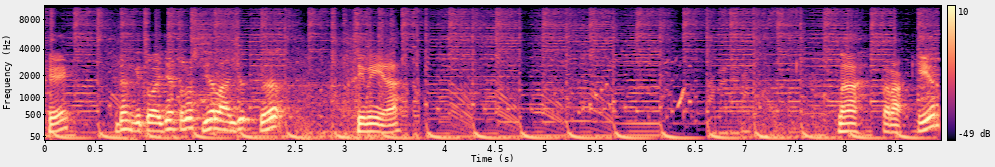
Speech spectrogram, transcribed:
Oke. Udah gitu aja terus dia lanjut ke sini ya. Nah terakhir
